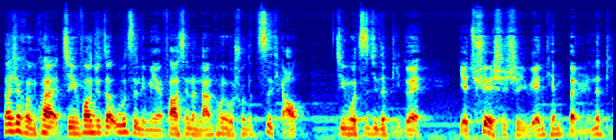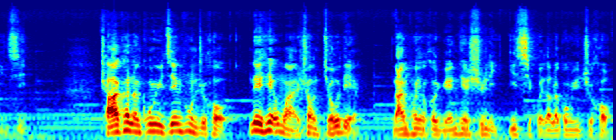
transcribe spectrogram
但是很快，警方就在屋子里面发现了男朋友说的字条，经过字迹的比对，也确实是原田本人的笔记。查看了公寓监控之后，那天晚上九点，男朋友和原田十里一起回到了公寓之后，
